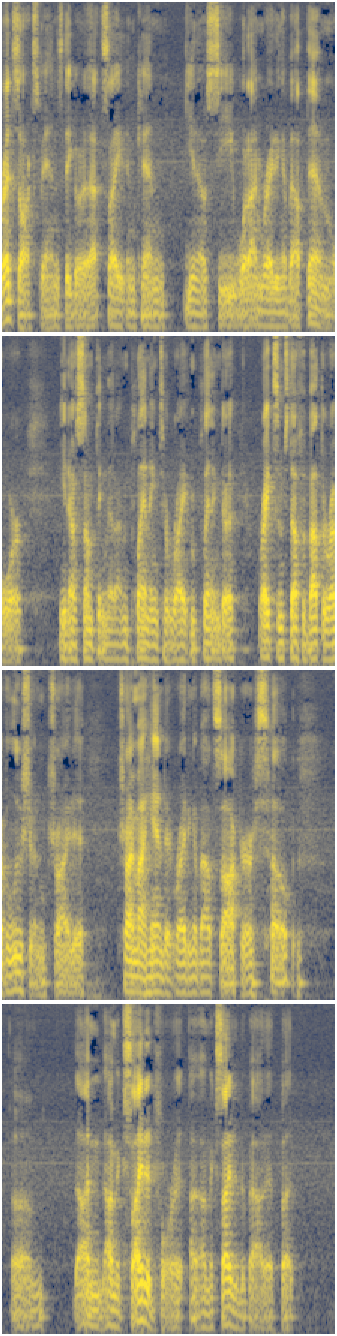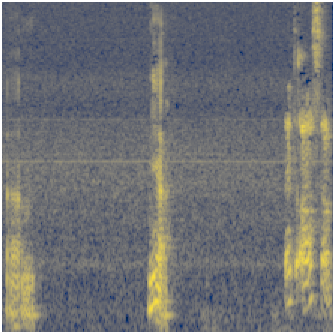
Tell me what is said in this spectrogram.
Red Sox fans, they go to that site and can, you know, see what I'm writing about them or, you know, something that I'm planning to write. I'm planning to write some stuff about the revolution, try to try my hand at writing about soccer. So um, I'm I'm excited for it. I- I'm excited about it, but um, yeah. That's awesome.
